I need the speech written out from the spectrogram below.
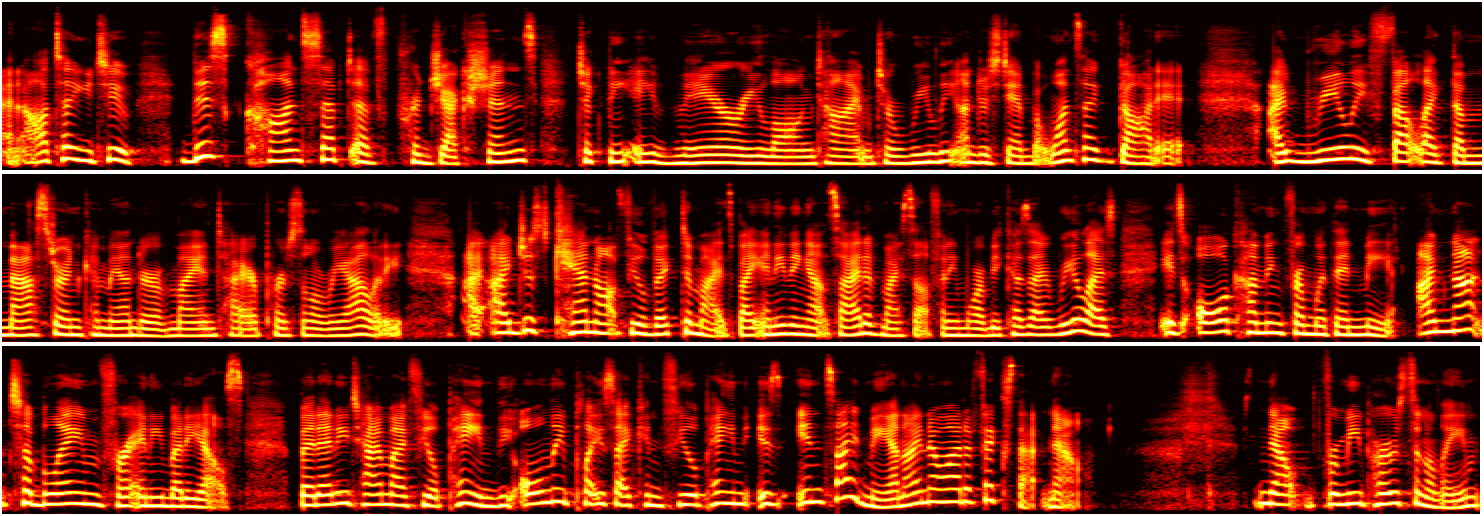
And I'll tell you too, this concept of projections took me a very long time to really understand. But once I got it, I really felt like the master and commander of my entire personal reality. I, I just cannot feel victimized by anything outside of myself anymore because I realize it's all coming from within me. I'm not to blame for anybody else. But anytime I feel pain, the only place I can feel pain is inside me. And I know how to fix that now. Now, for me personally,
